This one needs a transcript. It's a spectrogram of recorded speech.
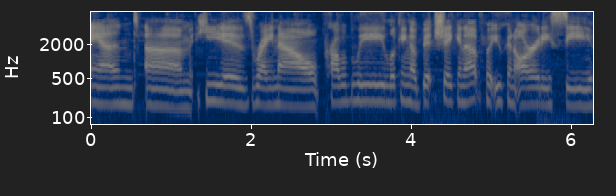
And um, he is right now probably looking a bit shaken up, but you can already see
